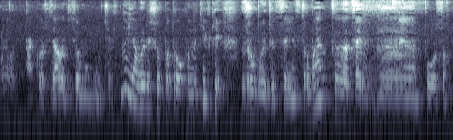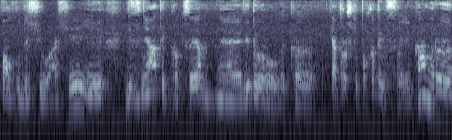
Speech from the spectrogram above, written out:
ми от також взяли в цьому участь. Ну я вирішив потроху не тільки зробити цей інструмент, е, цей м, посох палку дощу, а ще і відзняти про це е, відеоролик. Е, Я трошки походив своєю камерою.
